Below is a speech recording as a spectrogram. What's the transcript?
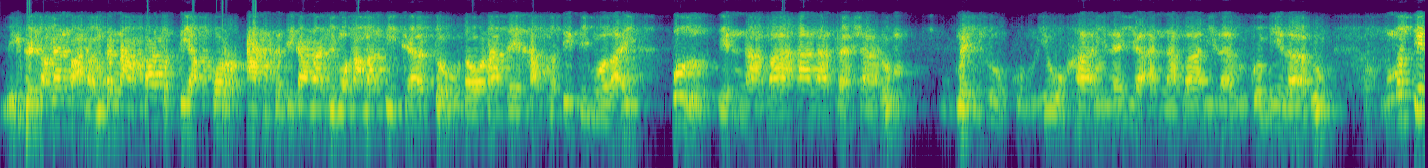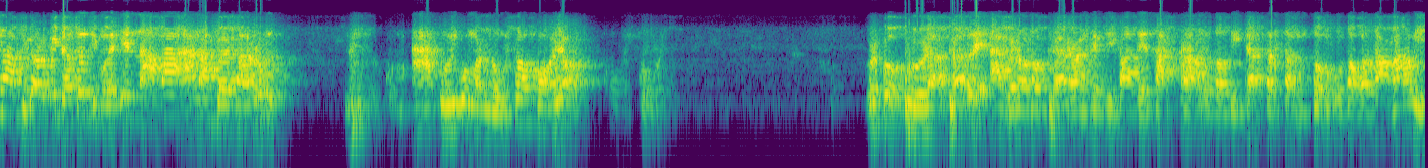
ini bersama paham kenapa setiap Quran ketika Nabi Muhammad pidato atau nasihat mesti dimulai Qul innama ana basyarum mislukum yuha ilayya annama ilahukum ilahu mesti nabi kalau pidato dimulai nama anak baru aku itu menungso koyo Mereka bolak balik agar orang barang yang sifatnya sakral atau tidak tersentuh atau samawi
